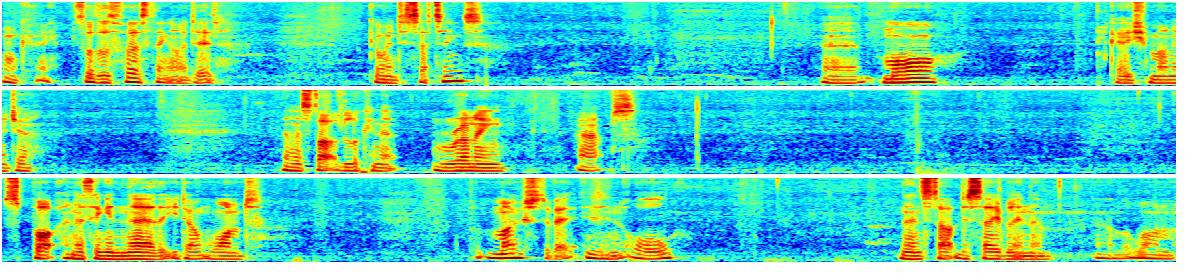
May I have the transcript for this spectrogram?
Okay, so the first thing I did, go into settings, uh, more, application manager, then I started looking at running apps, spot anything in there that you don't want, but most of it is in all, and then start disabling them. And the one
